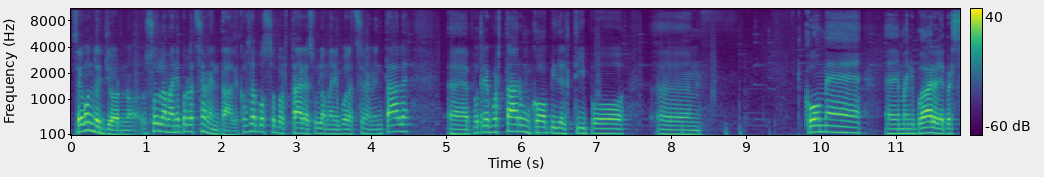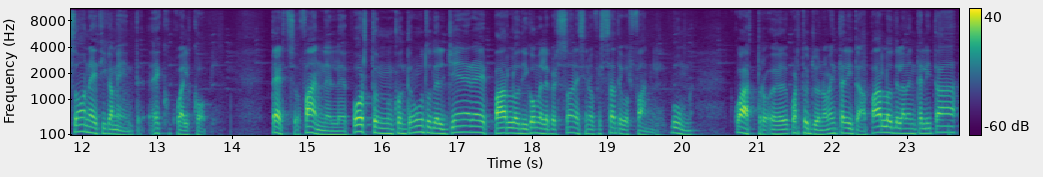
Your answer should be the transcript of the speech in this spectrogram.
Secondo giorno, sulla manipolazione mentale. Cosa posso portare sulla manipolazione mentale? Eh, potrei portare un copy del tipo eh, come eh, manipolare le persone eticamente. Ecco qua il copy. Terzo, funnel. Porto un contenuto del genere e parlo di come le persone siano fissate col funnel. Boom. Quattro, eh, quarto giorno, mentalità. Parlo della mentalità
